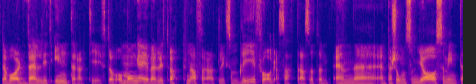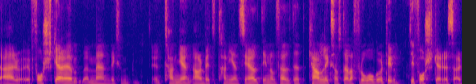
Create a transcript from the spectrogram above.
Det har varit väldigt interaktivt och, många är väldigt öppna för att liksom bli ifrågasatta. Alltså att en, en, eh, en person som jag som inte är eh, forskare men liksom tangent, arbetar tangentiellt inom fältet kan liksom ställa frågor till, till forskare. Så här,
